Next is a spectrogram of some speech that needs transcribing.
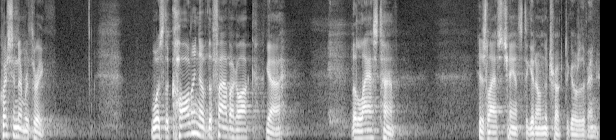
Question number three Was the calling of the five o'clock guy the last time, his last chance to get on the truck to go to the vineyard?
